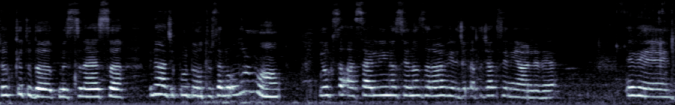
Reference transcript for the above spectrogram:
Çok kötü dağıtmışsın Elsa. Birazcık burada otursan olur mu? Yoksa Aselina sana zarar verecek, atacak seni yerlere. Evet,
